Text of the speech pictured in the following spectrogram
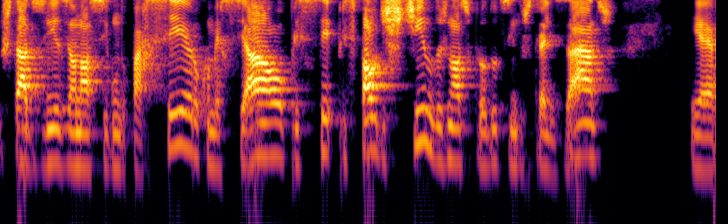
os Estados Unidos é o nosso segundo parceiro comercial, principal destino dos nossos produtos industrializados, é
